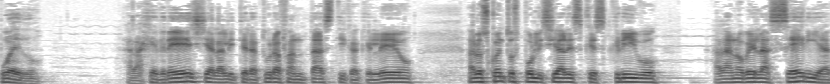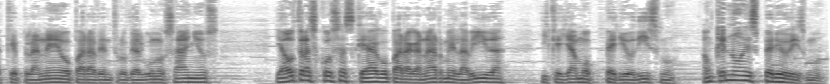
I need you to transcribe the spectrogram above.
Puedo. Al ajedrez y a la literatura fantástica que leo, a los cuentos policiales que escribo, a la novela seria que planeo para dentro de algunos años y a otras cosas que hago para ganarme la vida y que llamo periodismo, aunque no es periodismo.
